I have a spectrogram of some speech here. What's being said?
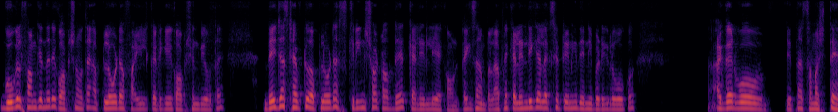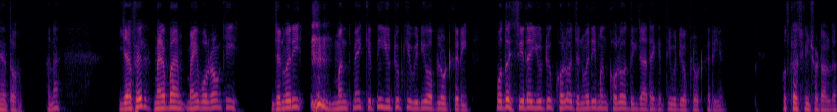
गूगल फॉर्म के अंदर एक ऑप्शन होता है अपलोड अ फ़ाइल करके एक ऑप्शन भी होता है। They just have to upload a screenshot of their Calendly account example आपने कैलेंडरी की अलग से ट्रेनिंग देनी पड़ेगी लोगों को। अगर वो इतना समझते हैं तो है ना? या फिर मैं मैं बोल रहा हूँ कि जनवरी मंथ में कितनी यूट्यूब की वीडियो अपलोड करी, वो तो सीधा यूट्यूब खोलो, जनवरी मंथ खोलो, दिख जाता है कितनी वीडियो अपलोड करी है। उसका स्क्रीनशॉट डाल दो।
